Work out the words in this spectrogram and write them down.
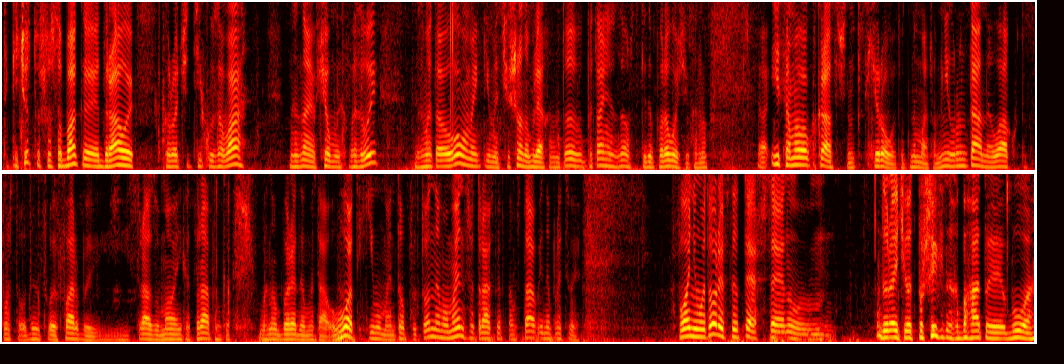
таке чувство, що собаки драли коротше, ті кузова, не знаю в чому їх везли, з металоломом якимось чи що, ну бляха, ну то питання знову ж таки до перевозчика. Ну, І саме лакокрасочна, тут хірово, тут нема там ні ґрунта, ні лаку, тут просто один слой фарби і сразу маленька царапинка, воно бере до металу. От такий момент. Тобто то не момент, що трактор там став і не працює. В плані моторів тут теж все, ну. До речі, от по шифінгах багато було,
